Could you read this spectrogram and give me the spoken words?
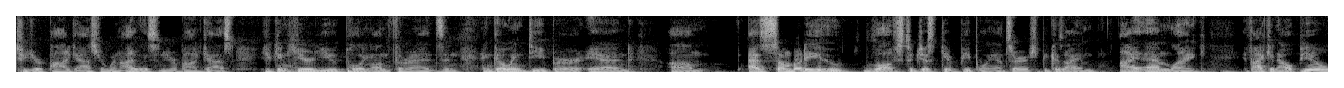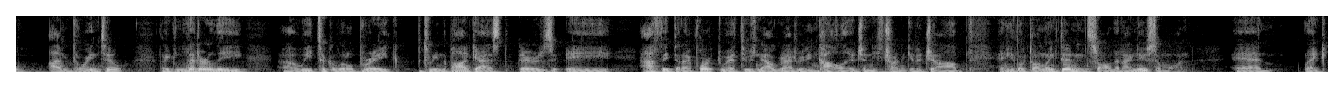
to your podcast or when I listen to your podcast, you can hear you pulling on threads and, and going deeper. And um, as somebody who loves to just give people answers, because I am, I am like, if I can help you, I'm going to. Like literally, uh, we took a little break between the podcast. There's a athlete that I've worked with who's now graduating college and he's trying to get a job. And he looked on LinkedIn and saw that I knew someone. And like,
